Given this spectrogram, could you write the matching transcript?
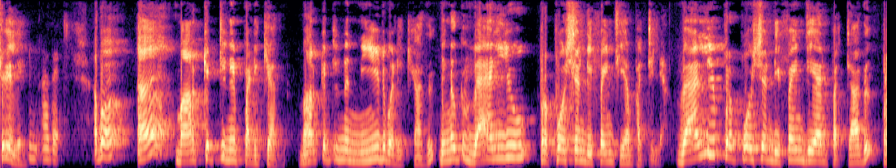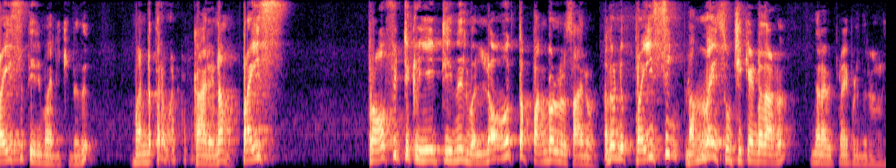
ശരിയല്ലേ? അതെ. അപ്പോൾ ആ മാർക്കറ്റിനെ പഠിക്കാതെ മാർക്കറ്റിന്റെ നീഡ് പഠിക്കാതെ നിങ്ങൾക്ക് വാല്യൂ പ്രപ്പോർഷൻ ഡിഫൈൻ ചെയ്യാൻ പറ്റില്ല. വാല്യൂ പ്രപ്പോർഷൻ ഡിഫൈൻ ചെയ്യാൻ പറ്റാതെ പ്രൈസ് തീരുമാനിക്കുന്നത് മണ്ടത്തരമാണ്. കാരണം പ്രൈസ് പ്രോഫിറ്റ് ക്രിയേറ്റ് ചെയ്യുന്നതിൽ വല്ലാത്ത പങ്കുള്ളൊരു സാധനമാണ്. അതുകൊണ്ട് പ്രൈസിങ് നന്നായി സൂക്ഷിക്കേണ്ടതാണ് ഞാൻ അഭിപ്രായപ്പെടുന്ന ഒരാളാണ്.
